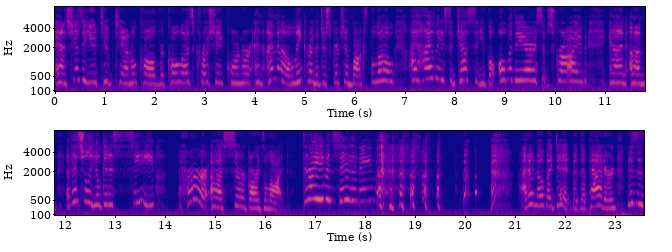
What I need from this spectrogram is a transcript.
And she has a YouTube channel called Ricola's Crochet Corner. And I'm going to link her in the description box below. I highly suggest that you go over there, subscribe, and um, eventually you'll get to see her uh, Sir Guardsalot. Did I even say the name? I don't know if I did, but the pattern, this is,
